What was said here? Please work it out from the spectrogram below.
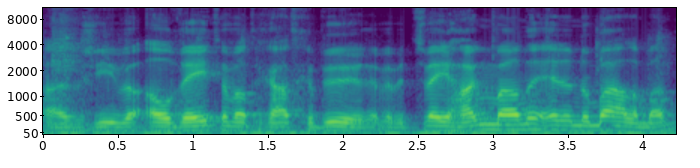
Aangezien we al weten wat er gaat gebeuren. We hebben twee hangmannen en een normale man.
